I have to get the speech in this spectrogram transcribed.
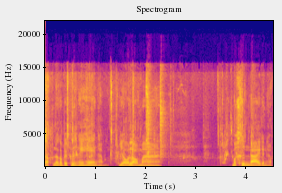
ครับแล้วก็ไปผึ่งให้แห้งครับ เดี๋ยวเรามามาขึ้นได้กันครับ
